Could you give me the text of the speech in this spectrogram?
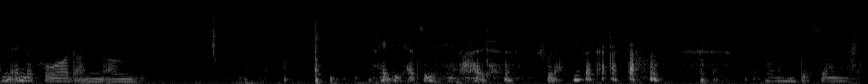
am Ende vor, dann ähm, die Herzogin war halt schöner fieser Charakter und ein bisschen die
